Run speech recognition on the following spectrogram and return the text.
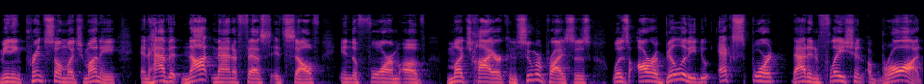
meaning print so much money, and have it not manifest itself in the form of much higher consumer prices was our ability to export that inflation abroad,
